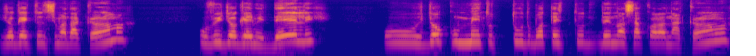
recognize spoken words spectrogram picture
joguei tudo em cima da cama o videogame dele, os documentos, tudo, botei tudo dentro da sacola na cama.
